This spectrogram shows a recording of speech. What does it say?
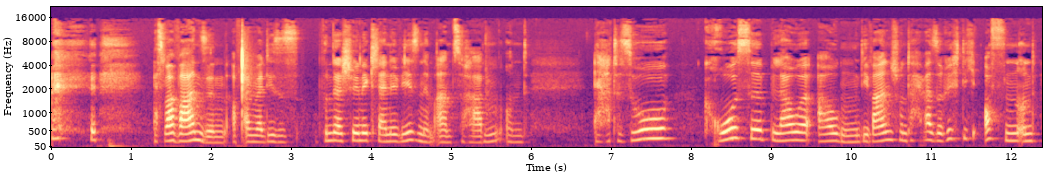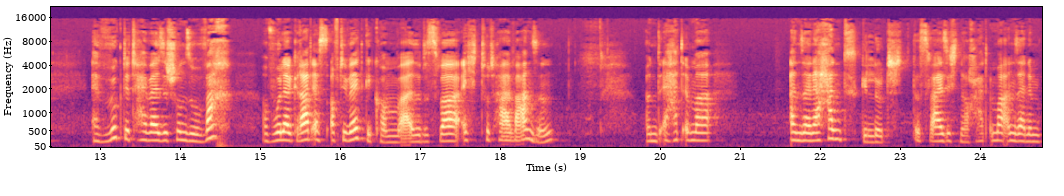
es war Wahnsinn, auf einmal dieses wunderschöne kleine Wesen im Arm zu haben. Und er hatte so große blaue Augen, die waren schon teilweise richtig offen und er wirkte teilweise schon so wach, obwohl er gerade erst auf die Welt gekommen war. Also das war echt total Wahnsinn. Und er hat immer an seiner Hand gelutscht, das weiß ich noch. Er hat immer an seinem,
